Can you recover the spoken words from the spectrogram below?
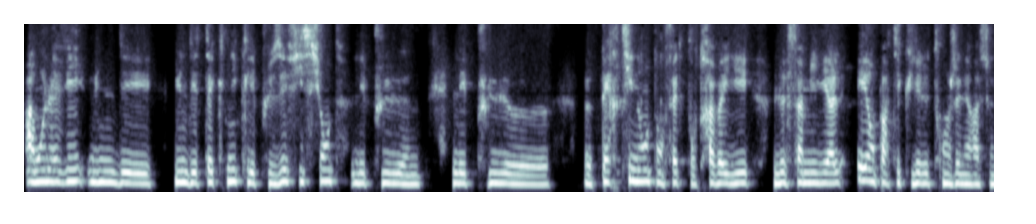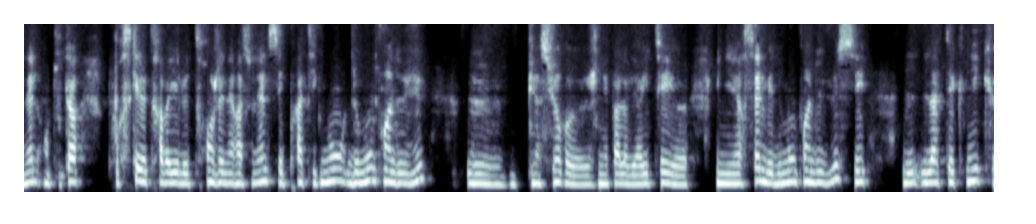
à mon avis, une des, une des techniques les plus efficientes, les plus, euh, les plus euh, euh, pertinentes en fait pour travailler le familial et en particulier le transgénérationnel. En tout cas, pour ce qui est de travailler le transgénérationnel, c'est pratiquement, de mon point de vue, bien sûr, je n'ai pas la vérité universelle, mais de mon point de vue, c'est la technique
